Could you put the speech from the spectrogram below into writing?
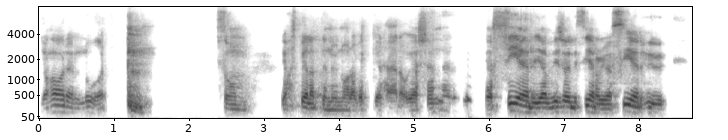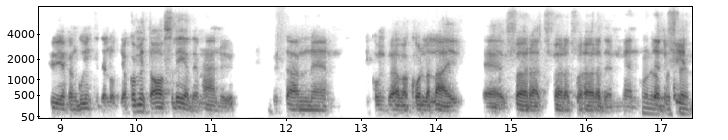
jag har en låt som jag har spelat den nu några veckor här och jag känner, jag ser, jag visualiserar och jag ser hur, hur jag kan gå in till den låten. Jag kommer inte avslöja den här nu, utan eh, vi kommer behöva kolla live eh, för, att, för att få höra den, men 100%. den är fet.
